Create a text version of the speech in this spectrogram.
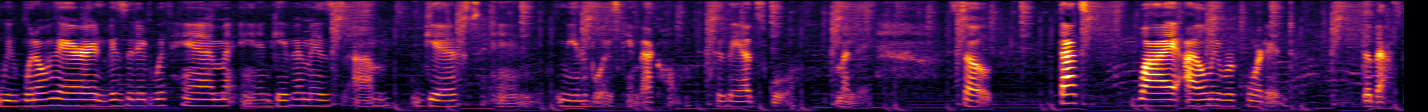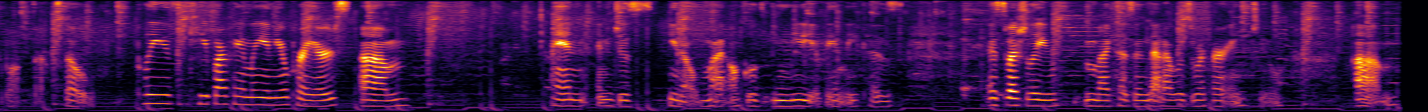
we went over there and visited with him and gave him his um, gift and me and the boys came back home because they had school monday. So that's why i only recorded the basketball stuff. So please keep our family in your prayers um, and and just you know my uncle's immediate family because especially my cousin that i was referring to. Um,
